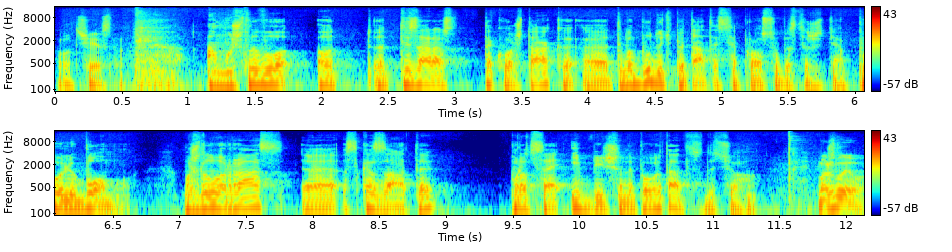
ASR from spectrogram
От чесно. А можливо, от е, ти зараз також так е, тебе будуть питатися про особисте життя по-любому. Можливо, раз е, сказати про це і більше не повертатися до цього. Можливо.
